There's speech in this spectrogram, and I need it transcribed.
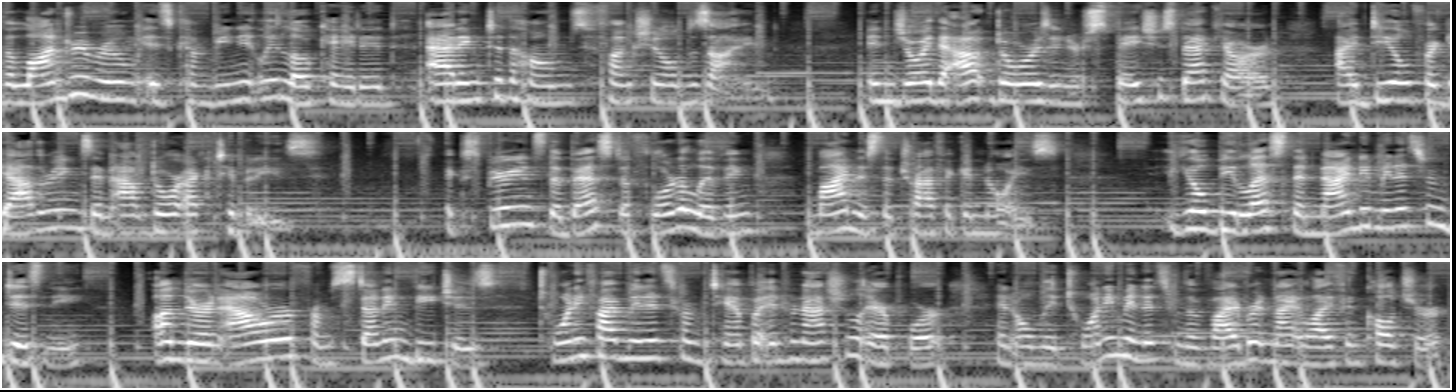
The laundry room is conveniently located, adding to the home's functional design. Enjoy the outdoors in your spacious backyard, ideal for gatherings and outdoor activities. Experience the best of Florida living, minus the traffic and noise. You'll be less than 90 minutes from Disney, under an hour from stunning beaches, 25 minutes from Tampa International Airport, and only 20 minutes from the vibrant nightlife and culture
